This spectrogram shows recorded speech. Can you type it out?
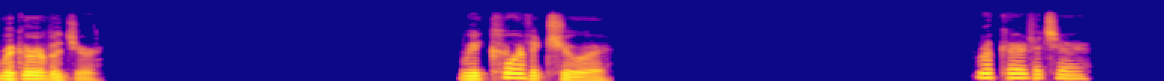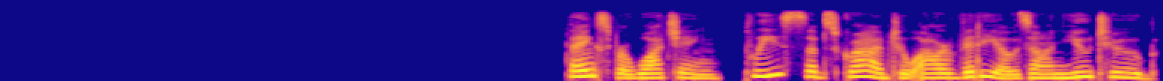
Recurvature. Recurvature. Recurvature. Thanks for watching. Please subscribe to our videos on YouTube.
